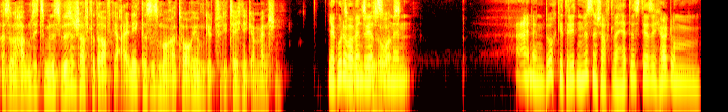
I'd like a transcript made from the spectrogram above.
also haben sich zumindest Wissenschaftler darauf geeinigt, dass es ein Moratorium gibt für die Technik am Menschen. Ja gut, aber wenn du jetzt so einen, einen durchgedrehten Wissenschaftler hättest, der sich halt um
